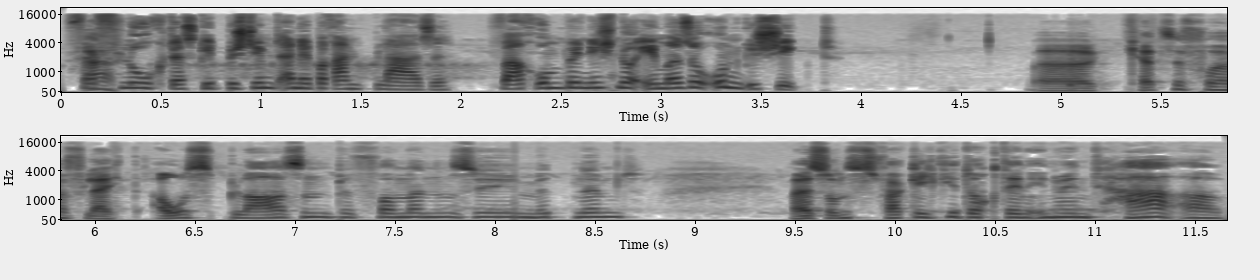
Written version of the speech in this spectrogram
verflucht, ah. das gibt bestimmt eine Brandblase. Warum bin ich nur immer so ungeschickt? Äh, Kerze vorher vielleicht ausblasen, bevor man sie mitnimmt? Weil sonst fackelt ihr doch dein Inventar ab.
